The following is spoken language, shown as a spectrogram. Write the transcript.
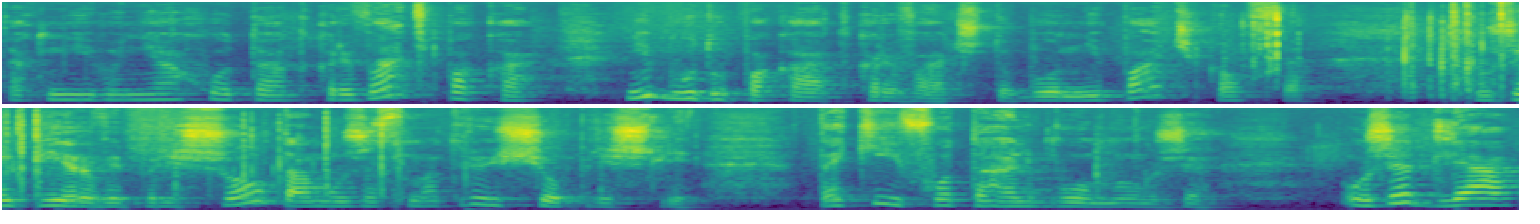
так мне его неохота открывать пока. Не буду пока открывать, чтобы он не пачкался. Уже первый пришел, там уже, смотрю, еще пришли. Такие фотоальбомы уже. Уже для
